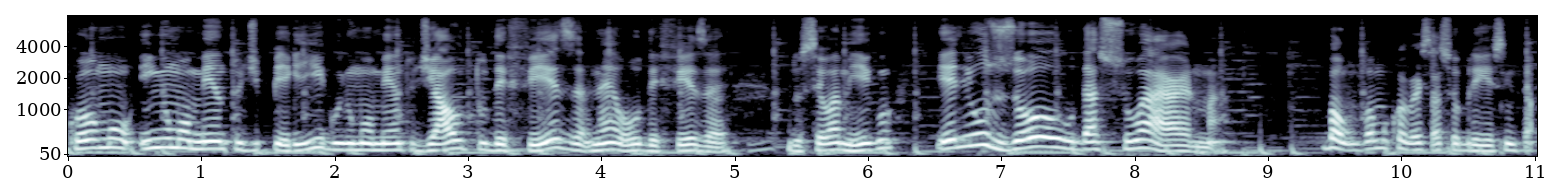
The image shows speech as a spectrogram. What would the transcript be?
como em um momento de perigo, em um momento de autodefesa, né, ou defesa do seu amigo, ele usou da sua arma. Bom, vamos conversar sobre isso então.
